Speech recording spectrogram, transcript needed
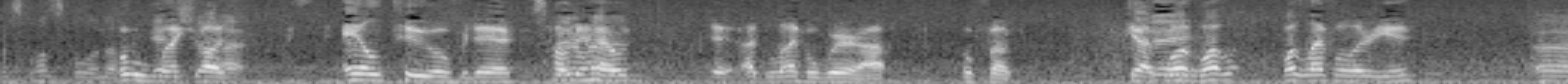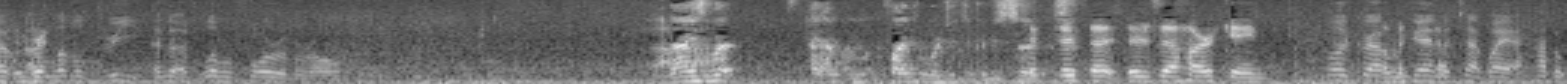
responsible enough. Oh my shot god. At. L2 over there. How the hell around. at level we're at? Oh fuck. Jack, Jay. what what what level are you? Uh, I'm level three and uh, level four overall. Nice, but I, I'm, I'm flying towards you to give you so. There's a there's a hurricane. Holy crap! Oh I'm getting God. attacked by a havoc.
